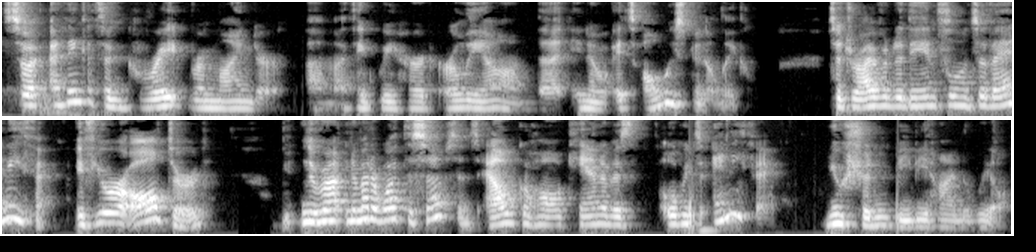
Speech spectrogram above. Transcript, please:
So I think it's a great reminder. Um, I think we heard early on that you know it's always been illegal to drive under the influence of anything. If you are altered, no, no matter what the substance, alcohol, cannabis, opiates, anything, you shouldn't be behind the wheel.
